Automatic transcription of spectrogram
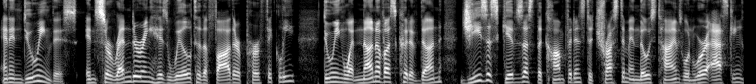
And in doing this, in surrendering his will to the Father perfectly, doing what none of us could have done, Jesus gives us the confidence to trust him in those times when we're asking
